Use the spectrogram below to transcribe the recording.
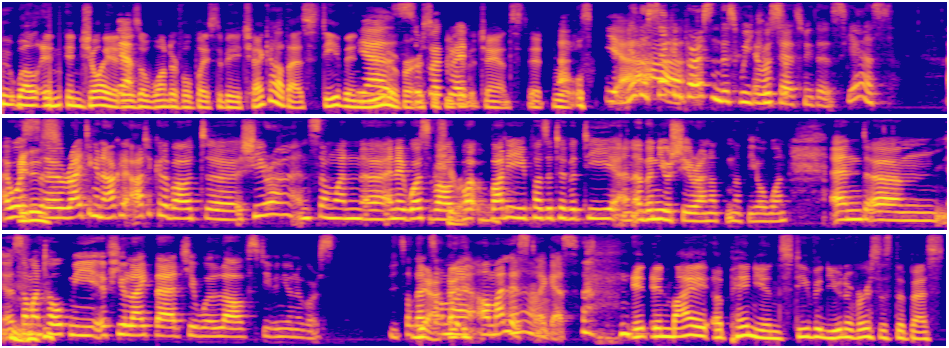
well, in, enjoy it is Yeah. a wonderful place to be. Check out that Steven Yeah, universe super if you great. get a chance. It rules. Uh, yeah, You're the second person this week It who was- tells me this. Yes. I was It is- uh, writing an article about uh, Shira and someone, uh, and it was about bo- body positivity and uh, the new Shira, not not the old one. And um, uh, someone told me if you like that, you will love Steven Universe. So that's Yeah, on my I- on my list, Ah. I guess. it, in my opinion, Steven Universe is the best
